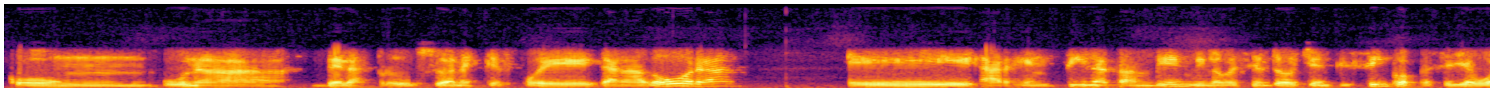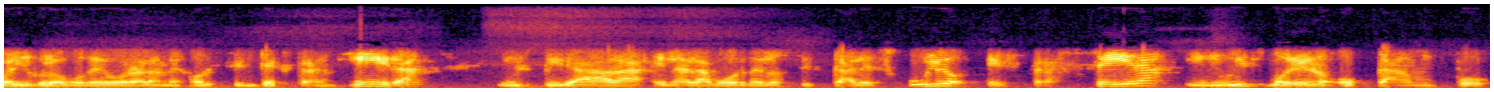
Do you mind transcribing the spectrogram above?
con una de las producciones que fue ganadora, eh, Argentina también, 1985, que se llevó el Globo de Oro a la mejor cinta extranjera, inspirada en la labor de los fiscales Julio Estracera y Luis Moreno Ocampo,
